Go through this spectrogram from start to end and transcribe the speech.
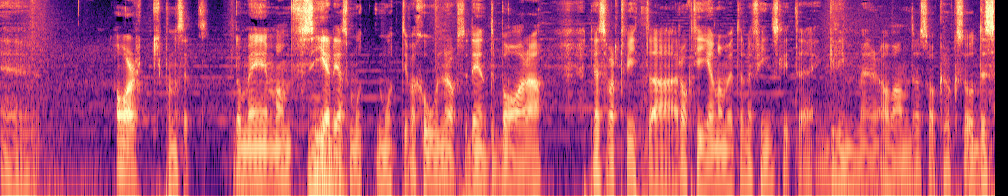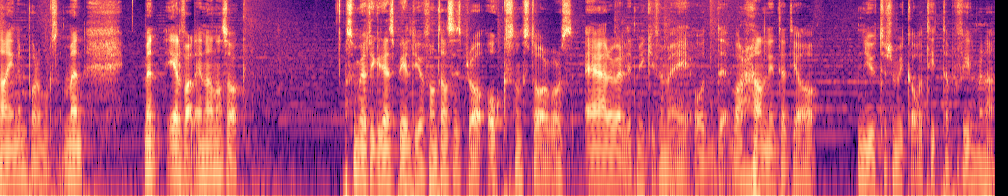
eh, ark på något sätt. De är, man ser Mm. deras mot, motivationer också. Det är inte bara det svartvita rakt igenom utan det finns lite glimmer av andra saker också. Och designen på dem också. Men, men i alla fall, en annan sak som jag tycker det här spelet gör fantastiskt bra och som Star Wars är väldigt mycket för mig och det var anledningen till att jag njuter så mycket av att titta på filmerna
